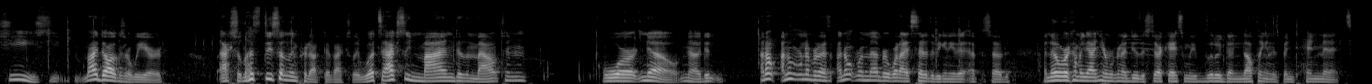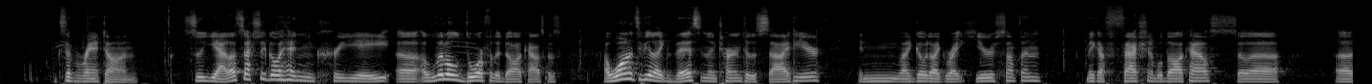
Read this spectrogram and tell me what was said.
Jeez, you, my dogs are weird. Actually, let's do something productive. Actually, let's actually mine to the mountain. Or no, no, didn't. I don't. I don't remember. I don't remember what I said at the beginning of the episode. I know we're coming down here. We're gonna do the staircase, and we've literally done nothing, and it's been 10 minutes, except rant on. So yeah, let's actually go ahead and create uh, a little door for the doghouse because I want it to be like this, and then turn to the side here, and like go to like right here or something. Make a fashionable doghouse. So uh, uh,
